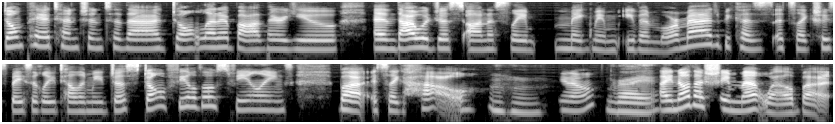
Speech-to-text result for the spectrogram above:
don't pay attention to that, don't let it bother you. And that would just honestly make me even more mad because it's like she's basically telling me, just don't feel those feelings. But it's like, how? Mm-hmm. You know? Right. I know that she meant well, but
